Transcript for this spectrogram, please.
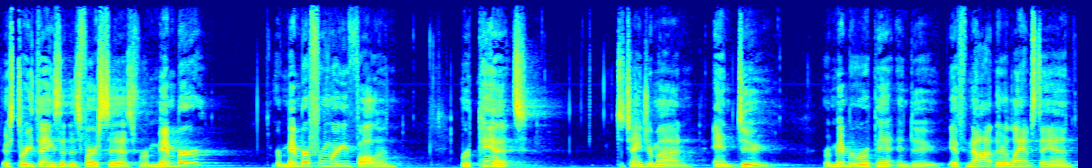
There's three things that this verse says remember, remember from where you've fallen, repent, to change your mind, and do. Remember, repent, and do. If not, their lampstand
